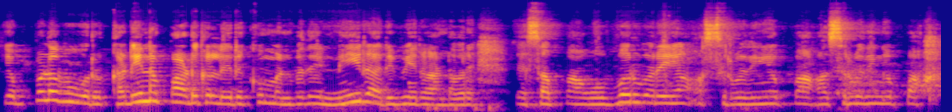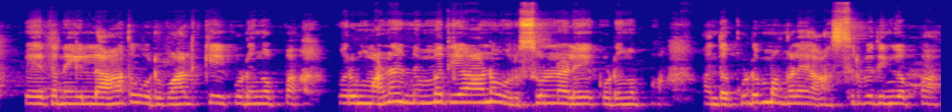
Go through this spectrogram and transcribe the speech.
எவ்வளவு ஒரு கடினப்பாடுகள் இருக்கும் என்பதை நீர் அறிவீர் ஆண்டவரே. எசப்பா ஒவ்வொருவரையும் ஆசிர்வதிங்கப்பா ஆசிர்வதிங்கப்பா. வேதனை இல்லாத ஒரு வாழ்க்கையை கொடுங்கப்பா. ஒரு மன நிம்மதியான ஒரு சூழ்நிலையை கொடுங்கப்பா. அந்த குடும்பங்களை ஆசிர்வதிங்கப்பா.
